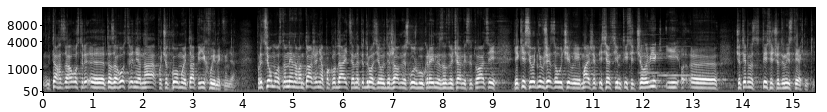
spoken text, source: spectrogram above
е, та загострення на початковому етапі їх виникнення. При цьому основне навантаження покладається на підрозділи Державної служби України з надзвичайних ситуацій, які сьогодні вже залучили майже 57 тисяч чоловік і е, 14 тисяч одиниць техніки.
